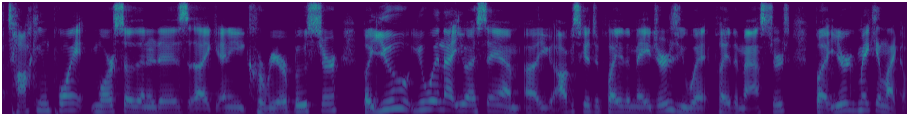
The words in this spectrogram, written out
talking point more so than it is like any career booster. But you you win that USAM, uh, you obviously get to play the majors, you win, play the Masters, but you're making like a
